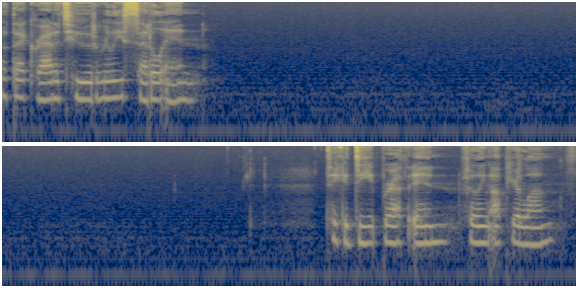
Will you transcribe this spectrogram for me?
Let that gratitude really settle in. Take a deep breath in, filling up your lungs.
